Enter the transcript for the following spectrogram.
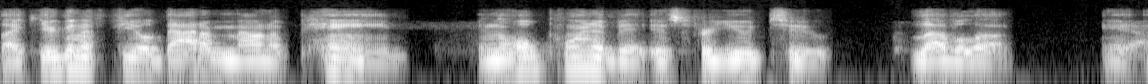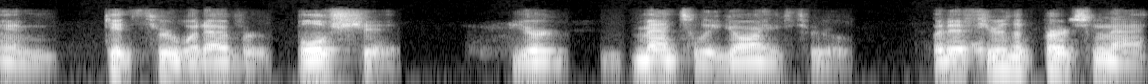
like you're gonna feel that amount of pain, and the whole point of it is for you to level up and, Yeah. and get through whatever bullshit you're mentally going through. But if you're the person that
